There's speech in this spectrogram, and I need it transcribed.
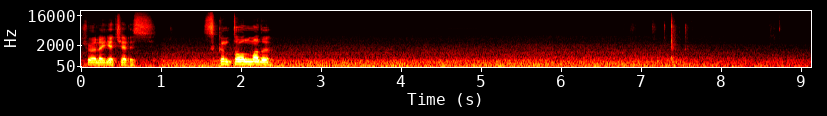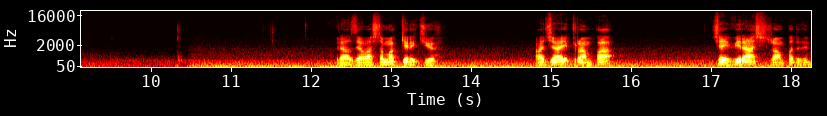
Şöyle geçeriz. Sıkıntı olmadı. Biraz yavaşlamak gerekiyor. Acayip rampa. Şey viraj rampa dedim.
